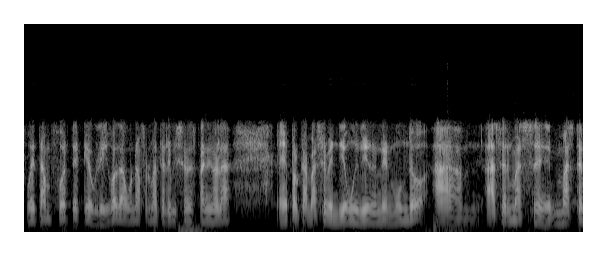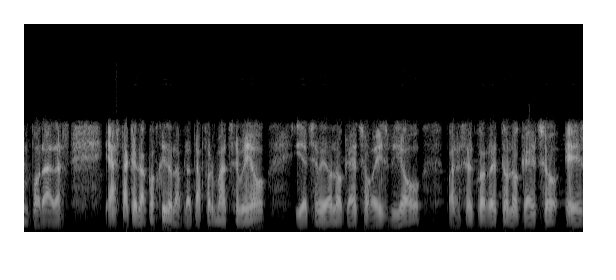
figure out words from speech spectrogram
fue tan fuerte que obligó de alguna forma a Televisión Española, eh, porque además se vendió muy bien en el mundo, a, hacer más, eh, más temporadas. Hasta que lo ha cogido la plataforma HBO y HBO lo que ha hecho, HBO, para ser correcto, lo que ha hecho es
